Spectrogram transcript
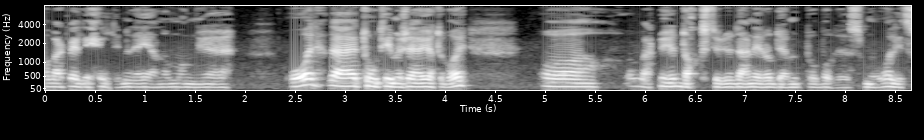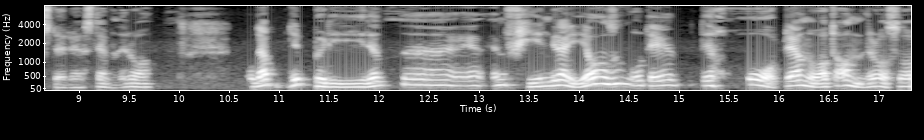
har vært veldig heldig med det gjennom mange år. Det er to timer siden jeg er i Gøteborg. Og har vært mye dagsturer der nede og dømt på både små og litt større stevner. Og, og det, blir en, en, en, fin greie, altså. og det, det, håper jeg nå at andre også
